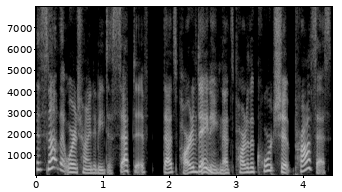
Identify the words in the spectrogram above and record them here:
It's not that we're trying to be deceptive. That's part of dating. That's part of the courtship process.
